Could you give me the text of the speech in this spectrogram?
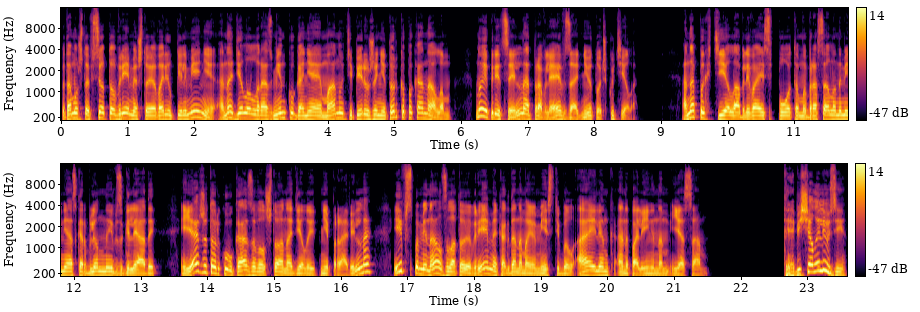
потому что все то время, что я варил пельмени, она делала разминку, гоняя ману теперь уже не только по каналам, но и прицельно отправляя в заднюю точку тела. Она пыхтела, обливаясь потом, и бросала на меня оскорбленные взгляды. Я же только указывал, что она делает неправильно, и вспоминал золотое время, когда на моем месте был Айлинг, а на Полинином я сам. «Ты обещал иллюзии!»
